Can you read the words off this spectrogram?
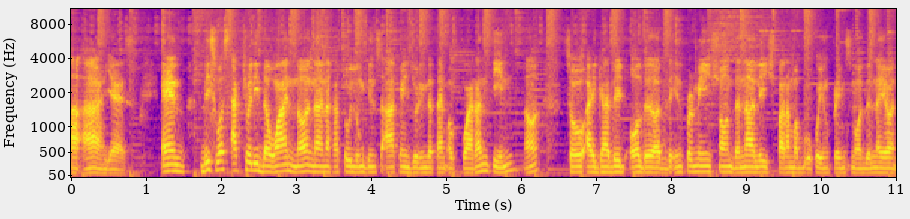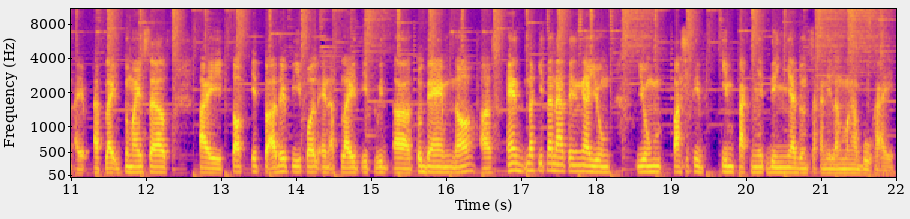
Ah, ah, yes. And this was actually the one no na nakatulong din sa akin during the time of quarantine, no? So I gathered all the the information, the knowledge para mabuo ko yung frames model na yon. I applied it to myself. I taught it to other people and applied it with uh, to them, no? Uh, and nakita natin nga yung yung positive impact niya, din niya doon sa kanilang mga buhay.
